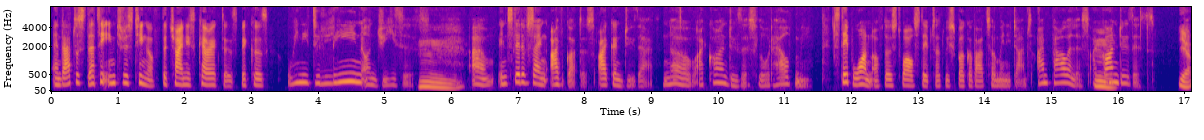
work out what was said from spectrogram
and that was that's the interesting of the Chinese characters because we need to lean on Jesus. Mm. Um, instead of saying, I've got this, I can do that. No, I can't do this. Lord, help me. Step one of those 12 steps that we spoke about so many times I'm powerless. I Mm. can't do this. Yeah.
